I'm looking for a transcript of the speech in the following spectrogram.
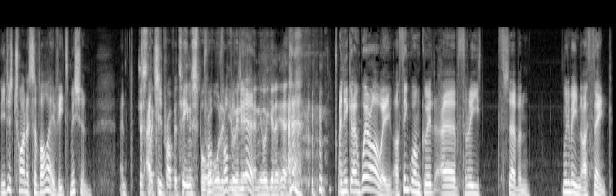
you're just trying to survive each mission, and Just like actually- a proper team sport, Pro- all of you in yeah. it, and you're gonna, yeah. And you're going, where are we? I think we're on grid uh, three seven. What do you mean? I think.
